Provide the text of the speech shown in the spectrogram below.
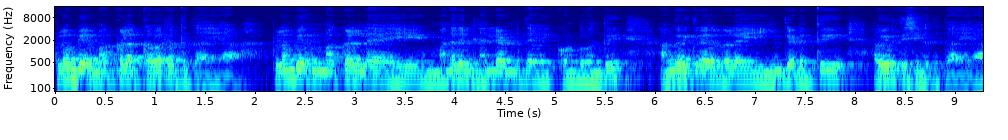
புலம்பெயர் மக்களை கவர்றதுக்காயா? புலம்பெயர் மக்களை மனதில் நல்லெண்ணத்தை கொண்டு வந்து அங்கே இருக்கிறவர்களை இங்கெடுத்து அபிவிருத்தி செய்வதுக்காயா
